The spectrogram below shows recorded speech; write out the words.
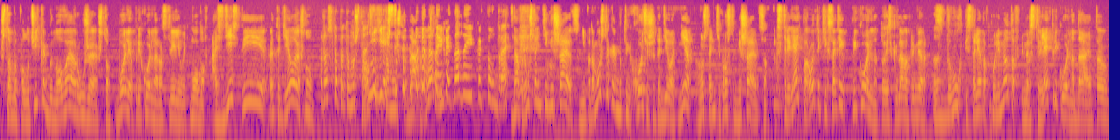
чтобы получить как бы новое оружие, чтобы более прикольно расстреливать мобов. А здесь ты это делаешь, ну, Просто потому что просто они потому есть. что, да, потому что Надо они их, надо их как-то убрать. да, потому что они тебе мешаются. Не потому что как бы ты хочешь это делать, нет, потому что они тебе просто мешаются. Стрелять порой таки, кстати, прикольно. То есть, когда, например, с двух пистолетов-пулеметов, например, стрелять прикольно, да, это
